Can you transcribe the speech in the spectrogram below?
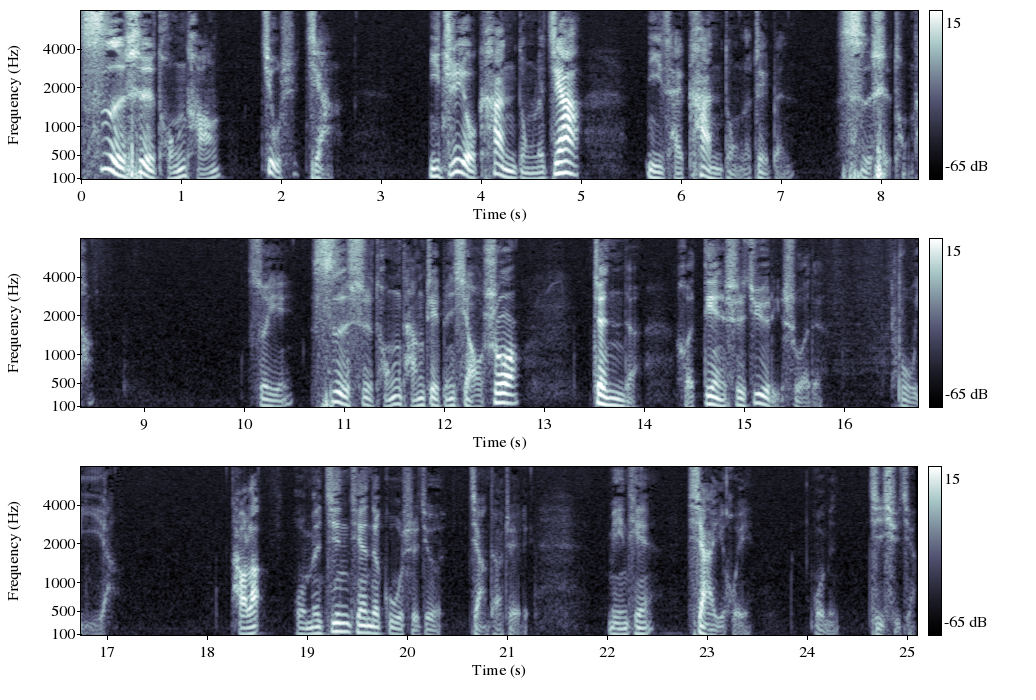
四世同堂”就是家。你只有看懂了家，你才看懂了这本《四世同堂》。所以，《四世同堂》这本小说，真的和电视剧里说的不一样。好了，我们今天的故事就讲到这里，明天下一回我们继续讲。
